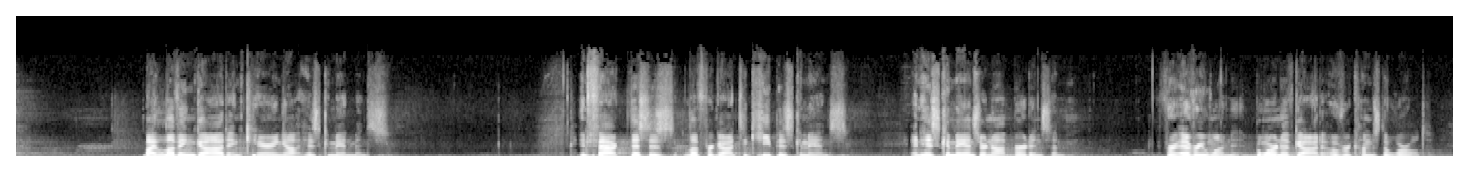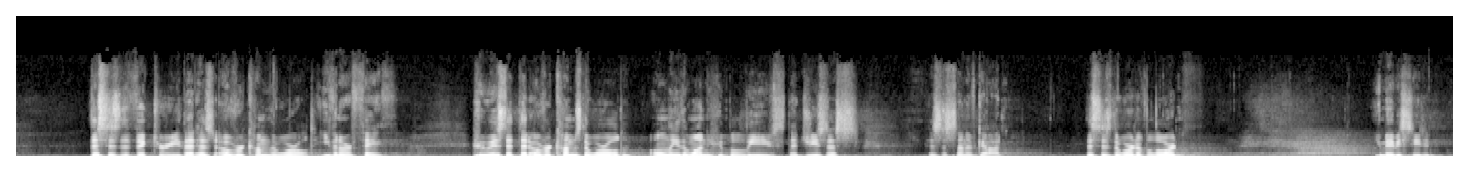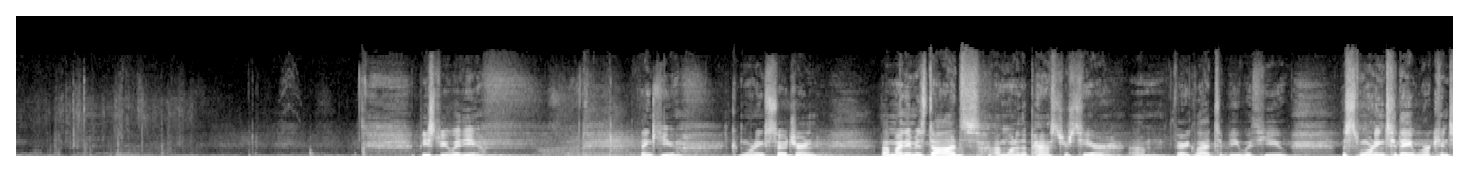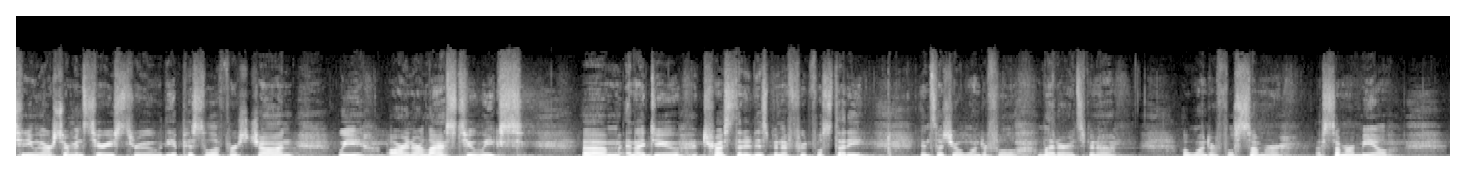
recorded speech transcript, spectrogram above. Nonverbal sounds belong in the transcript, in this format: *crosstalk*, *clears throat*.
by loving God and carrying out his commandments. In fact, this is love for God, to keep his commands. And his commands are not burdensome. For everyone born of God overcomes the world. This is the victory that has overcome the world, even our faith. Who is it that overcomes the world? Only the one who believes that Jesus is the Son of God. This is the word of the Lord. You may be seated. Peace be with you. Thank you. Good morning, Sojourn. Uh, my name is Dodds. I'm one of the pastors here. I'm very glad to be with you this morning. Today, we're continuing our sermon series through the epistle of First John. We are in our last two weeks, um, and I do trust that it has been a fruitful study and such a wonderful letter. It's been a, a wonderful summer, a summer meal,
